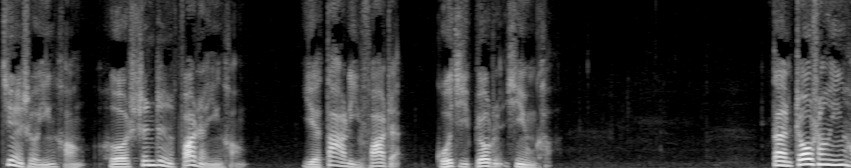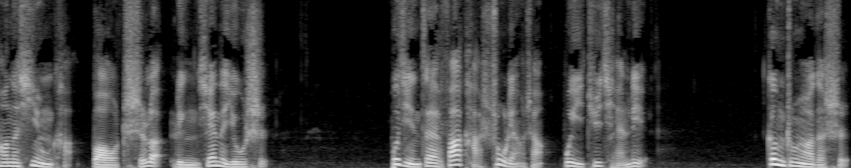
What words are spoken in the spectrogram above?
建设银行和深圳发展银行也大力发展国际标准信用卡。但招商银行的信用卡保持了领先的优势，不仅在发卡数量上位居前列，更重要的是，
